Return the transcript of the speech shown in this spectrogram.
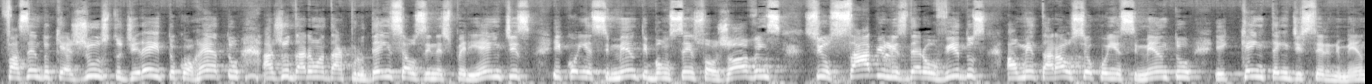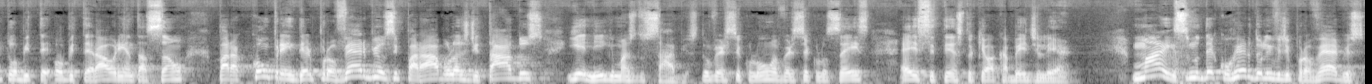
fazendo o que é justo, direito, correto, ajudarão a dar prudência aos inexperientes e conhecimento e bom senso aos jovens. Se o sábio lhes der ouvidos, aumentará o seu conhecimento, e quem tem discernimento obterá obterá orientação para compreender provérbios e parábolas, ditados e enigmas dos sábios. Do versículo 1 ao versículo 6 é esse texto que eu acabei de ler. Mas, no decorrer do livro de Provérbios,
